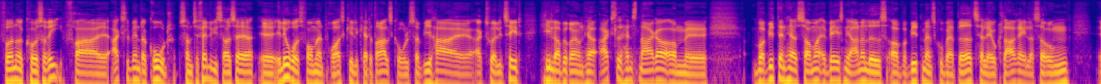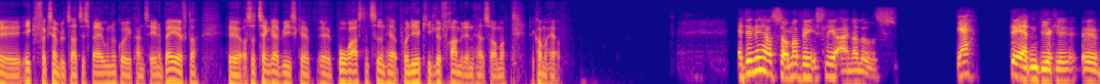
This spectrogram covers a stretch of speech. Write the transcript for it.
fået noget kåseri fra øh, Axel Winter Groth, som tilfældigvis også er øh, elevrådsformand på Roskilde Katedralskole. Så vi har øh, aktualitet helt op i røven her. Axel, han snakker om, øh, hvorvidt den her sommer er væsentligt anderledes, og hvorvidt man skulle være bedre til at lave klare regler, så unge øh, ikke for eksempel tager til Sverige uden at gå i karantæne bagefter. Øh, og så tænker jeg, at vi skal øh, bruge resten af tiden her på lige at kigge lidt frem i den her sommer. Det kommer her. Er denne her sommer væsentligt anderledes? Ja, det er den virkelig. Øh,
